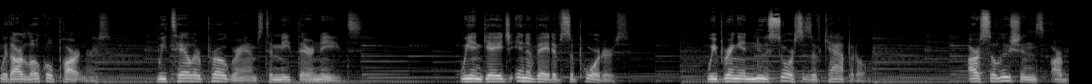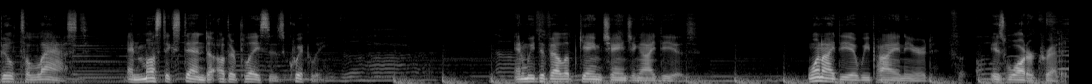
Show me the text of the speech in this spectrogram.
With our local partners, we tailor programs to meet their needs. We engage innovative supporters. We bring in new sources of capital. Our solutions are built to last and must extend to other places quickly. And we develop game-changing ideas. One idea we pioneered is water credit.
